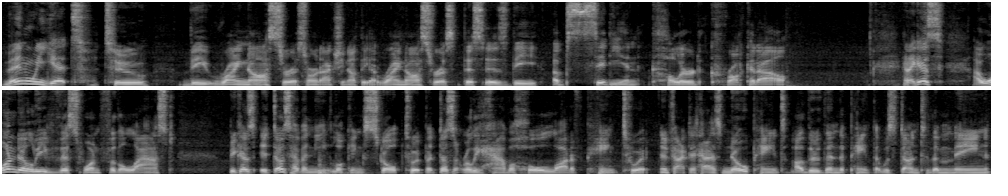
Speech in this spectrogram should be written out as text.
Then we get to the rhinoceros, or actually not the uh, rhinoceros, this is the obsidian colored crocodile. And I guess I wanted to leave this one for the last because it does have a neat looking sculpt to it, but doesn't really have a whole lot of paint to it. In fact, it has no paint other than the paint that was done to the main,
